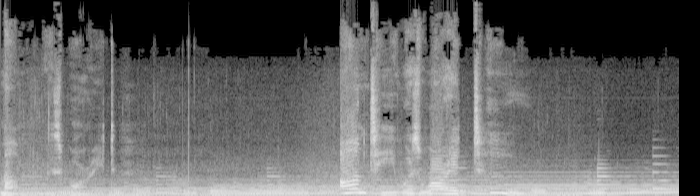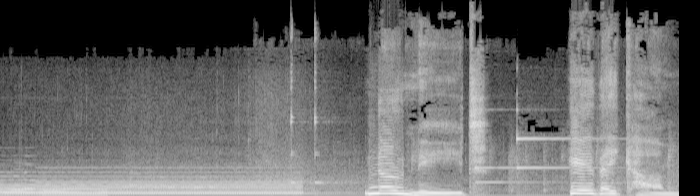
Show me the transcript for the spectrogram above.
Mum was worried. Auntie was worried too. No need. Here they come.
